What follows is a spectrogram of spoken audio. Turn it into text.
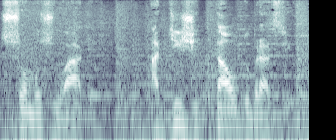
Somos o agro, a digital do Brasil.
